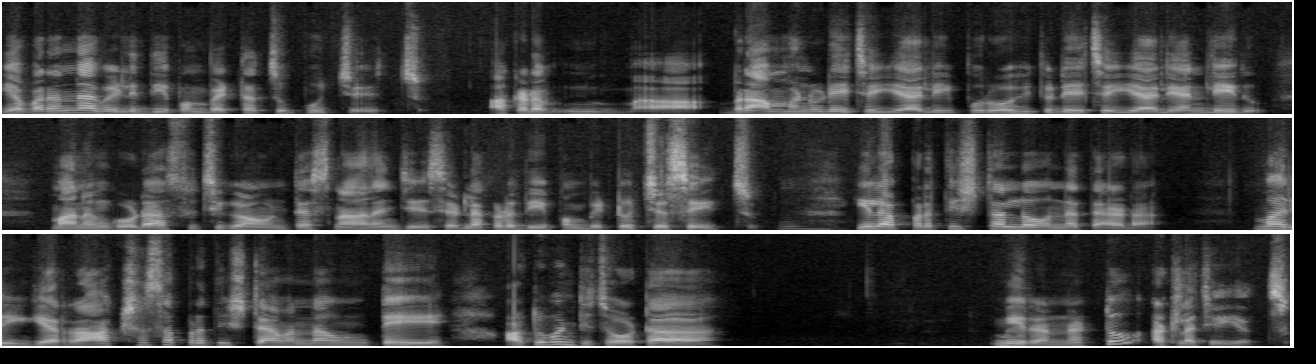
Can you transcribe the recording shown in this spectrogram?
ఎవరన్నా వెళ్ళి దీపం పెట్టచ్చు పూజ చేయొచ్చు. అక్కడ బ్రాహ్మణుడే చెయ్యాలి పురోహితుడే చెయ్యాలి అని లేదు. మనం కూడా శుచిగా ఉంటే స్నానం చేసేట్లు అక్కడ దీపం పెట్టి వచ్చేసేయచ్చు. ఇలా ప్రతిష్టల్లో ఉన్న తేడా. మరి ఇక రాక్షస ప్రతిష్ట ఏమన్నా ఉంటే అటువంటి చోట మీరు అన్నట్టు అట్లా చేయొచ్చు.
